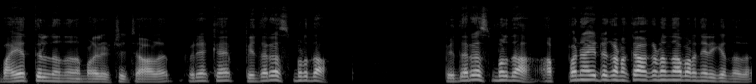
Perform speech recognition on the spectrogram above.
ഭയത്തിൽ നിന്ന് നമ്മളെ രക്ഷിച്ച ആൾ ഇവരെയൊക്കെ പിതരസ്മൃത. പിതരസ്മൃത. അപ്പനായിട്ട് കണക്കാക്കണം എന്നാണ് പറഞ്ഞിരിക്കുന്നത്.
